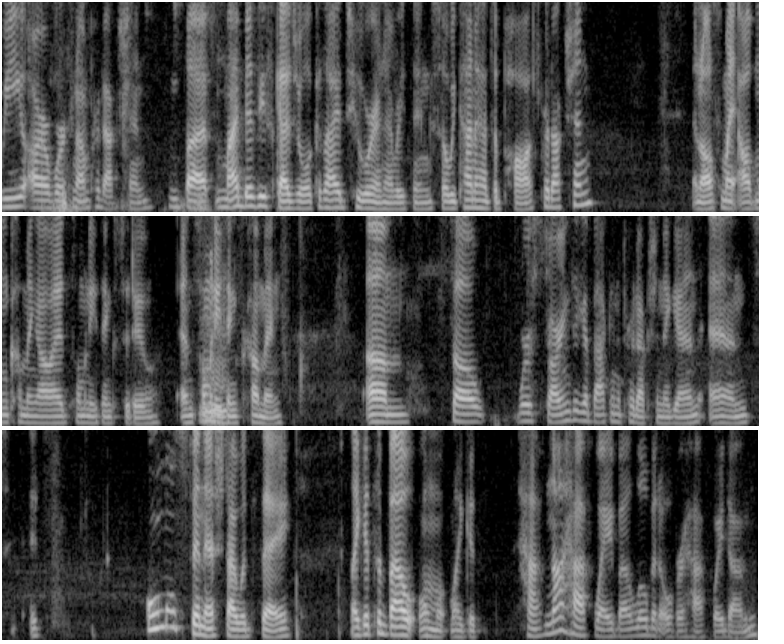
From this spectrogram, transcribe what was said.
we are working on production, but my busy schedule, because I had tour and everything, so we kind of had to pause production. And also my album coming out, I had so many things to do and so many Mhm. things coming. Um, so we're starting to get back into production again, and it's almost finished, I would say. Like it's about almost like it's half, not halfway, but a little bit over halfway done.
